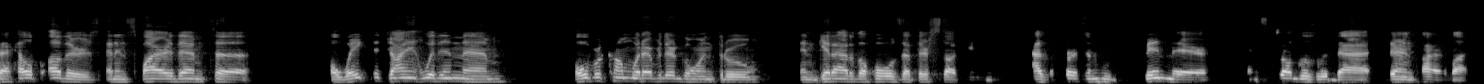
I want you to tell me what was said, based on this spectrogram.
to help others and inspire them to awake the giant within them, overcome whatever they're going through, and get out of the holes that they're stuck in as a person who's been there and struggles with that their entire life.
